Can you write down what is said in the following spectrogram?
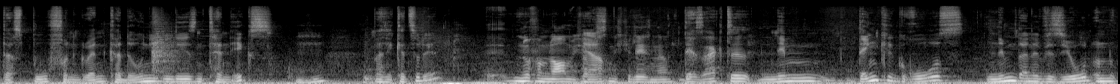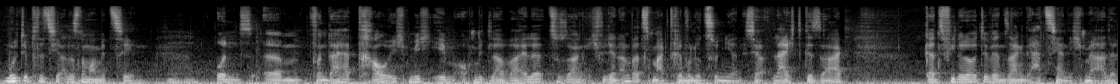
das Buch von Grant Cardone gelesen, 10x. Weiß ich, kennst du den? Äh, nur vom Namen, ich habe es nicht gelesen. Ne? Der sagte, nimm, denke groß, nimm deine Vision und multipliziere alles nochmal mit 10. Mhm. Und ähm, von daher traue ich mich eben auch mittlerweile zu sagen, ich will den Anwaltsmarkt revolutionieren. Ist ja leicht gesagt. Ganz viele Leute werden sagen, der hat es ja nicht mehr alle.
